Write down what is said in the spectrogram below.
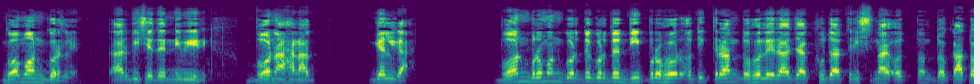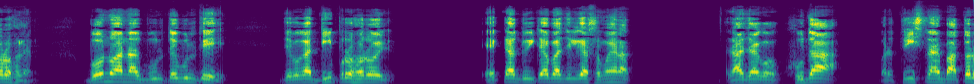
গমন করলেন। তার বিষেদের নিবিড় বন আহানাত গেলগা। বন ভ্রমণ করতে করতে দ্বীপ্রহর অতিক্রান্ত হলে রাজা ক্ষুধা তৃষ্ণায় অত্যন্ত কাতর হলেন। বন আনা বলতে বুলতে যে বাগা দ্বীপ্রহর হইল, একটা দুইটা বাজিলগা সময় না রাজা গো, ক্ষুধা মানে তৃষ্ণায় বাতর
